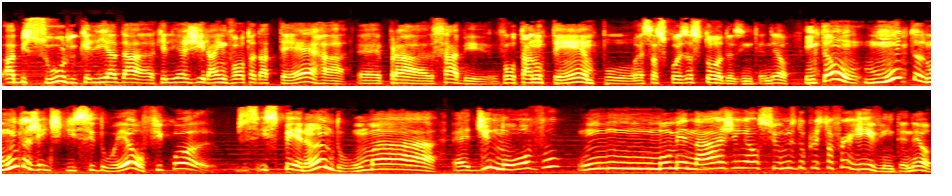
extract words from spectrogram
absurdo que ele ia dar, que ele ia girar em volta da Terra é, para, sabe, voltar no tempo, essas coisas todas, entendeu? Então, muita muita gente que se doeu ficou esperando uma é, de novo um- uma homenagem aos filmes do Christopher Reeve, entendeu?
